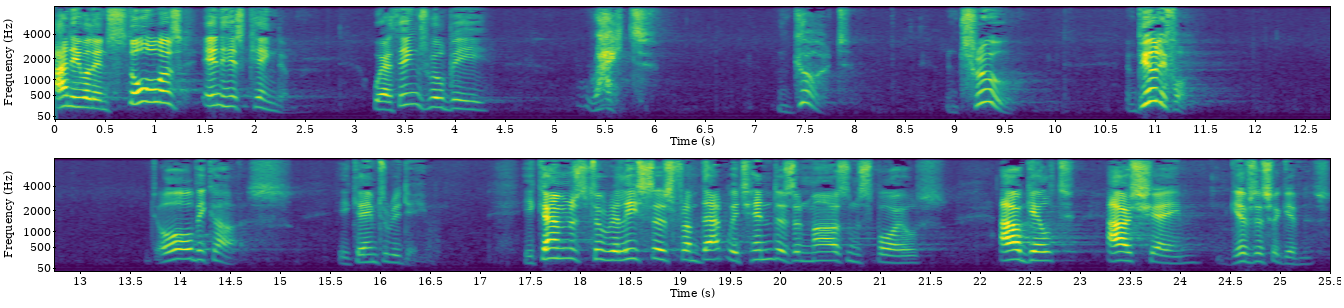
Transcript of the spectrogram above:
and he will install us in his kingdom where things will be right, and good, and true, and beautiful. It's all because he came to redeem. He comes to release us from that which hinders and mars and spoils, our guilt, our shame, gives us forgiveness.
